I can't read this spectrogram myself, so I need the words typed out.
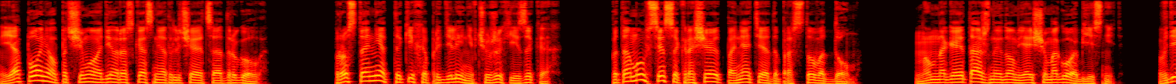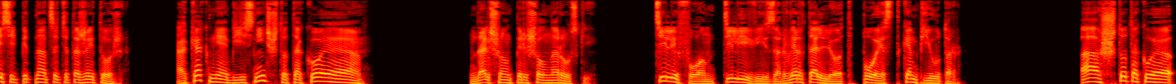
Я понял, почему один рассказ не отличается от другого. Просто нет таких определений в чужих языках. Потому все сокращают понятие до простого «дом». Но многоэтажный дом я еще могу объяснить. В 10-15 этажей тоже. А как мне объяснить, что такое... Дальше он перешел на русский. Телефон, телевизор, вертолет, поезд, компьютер. А что такое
